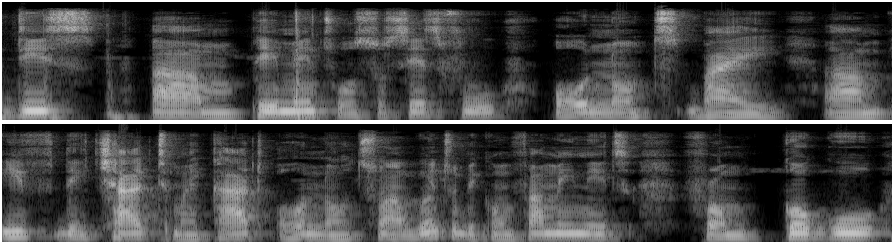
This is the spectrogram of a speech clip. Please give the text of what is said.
this um, payment was successful or not by um, if they charged my card or not. So i'm going to be confirming it from google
